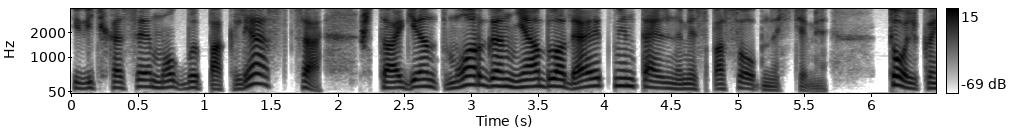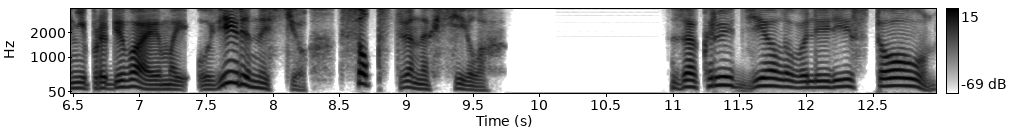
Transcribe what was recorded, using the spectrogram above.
И ведь Хосе мог бы поклясться, что агент Морган не обладает ментальными способностями, только непробиваемой уверенностью в собственных силах. «Закрыть дело Валерии Стоун»,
